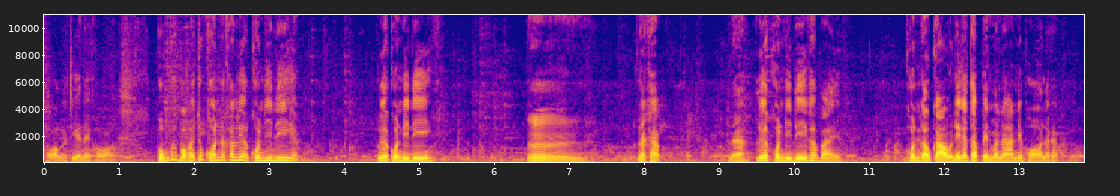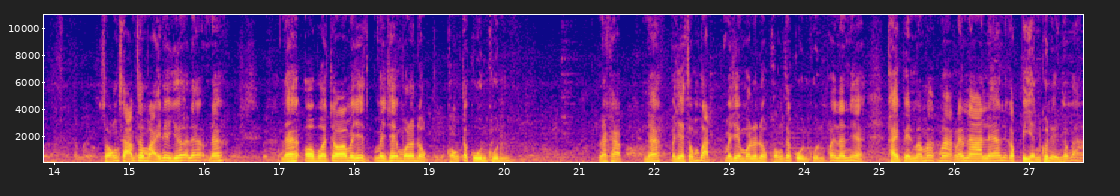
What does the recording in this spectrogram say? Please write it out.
ขอก็เชียร์ในขอ ผมก็บอกให้ทุกคนนะก็เลือกคนดีๆครับ เลือกคนดีๆ อืมนะครับนะเลือกคนดีๆเข้าไป คนเก่าๆนี่ก็ถ้าเป็นมานานเนี่ยพอแล้วครับ สองสามสมัยเนี่ยเยอะแล้วนะนะอบจไม่ใช่ไม่ใช่มรดกของตระกูลคุณนะครับนะไม่ใช่สมบัติไม่ใช่มรดกของตระกูลคุณ เพราะนั้นเนี่ยใครเป็นมามากๆ แล้วนานแล้วนี่ก็เปลี่ยนคนอื่นเขาบ้าง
